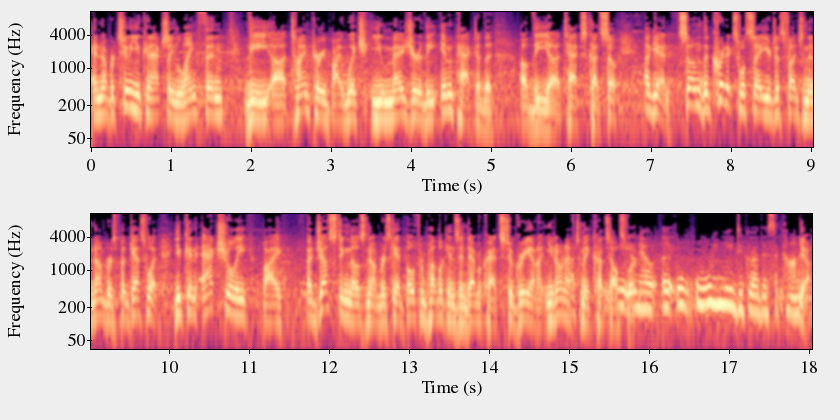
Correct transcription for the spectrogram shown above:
And number two, you can actually lengthen the uh, time period by which you measure the impact of the of the uh, tax cuts. So again, some the critics will say you're just fudging the numbers, but guess what? You can actually by adjusting those numbers, get both Republicans and Democrats to agree on it. You don't have to make cuts elsewhere. You know, uh, we need to grow this economy. Yeah.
